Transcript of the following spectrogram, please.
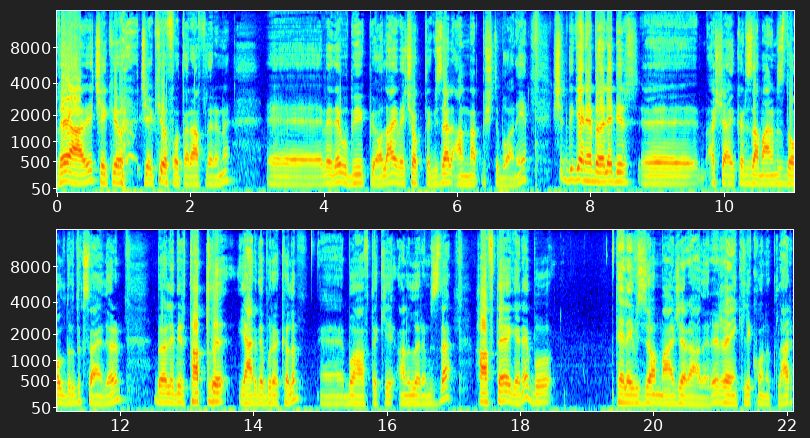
Ve abi çekiyor çekiyor fotoğraflarını. Ee, ve de bu büyük bir olay ve çok da güzel anlatmıştı bu anıyı. Şimdi gene böyle bir e, aşağı yukarı zamanımızı doldurduk zannediyorum. Böyle bir tatlı yerde bırakalım e, bu haftaki anılarımızda. Haftaya gene bu televizyon maceraları, renkli konuklar,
